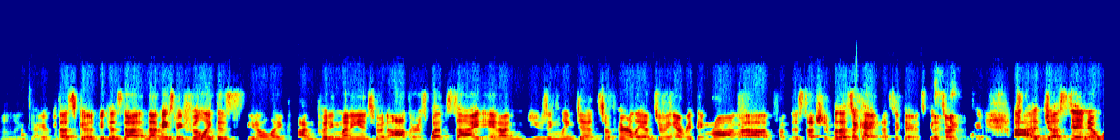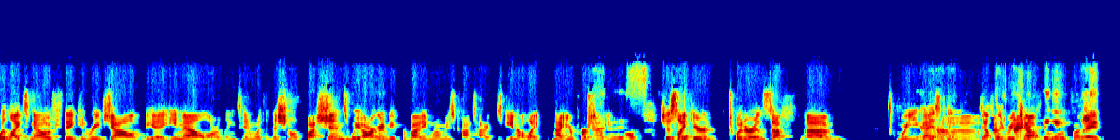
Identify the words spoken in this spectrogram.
on LinkedIn. Okay, that's good because that that makes me feel like this, you know, like I'm putting money into an author's website and I'm using LinkedIn. So apparently I'm doing everything wrong uh, from this session, but that's okay. That's okay. It's a good starting point. Uh, Justin would like to know if they can reach out via email or LinkedIn with additional questions. We are going to be providing Romi's contact, you know, like not your personal yes. email, just like your Twitter and stuff, um, where you yeah. guys can definitely reach out for more questions. Like,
